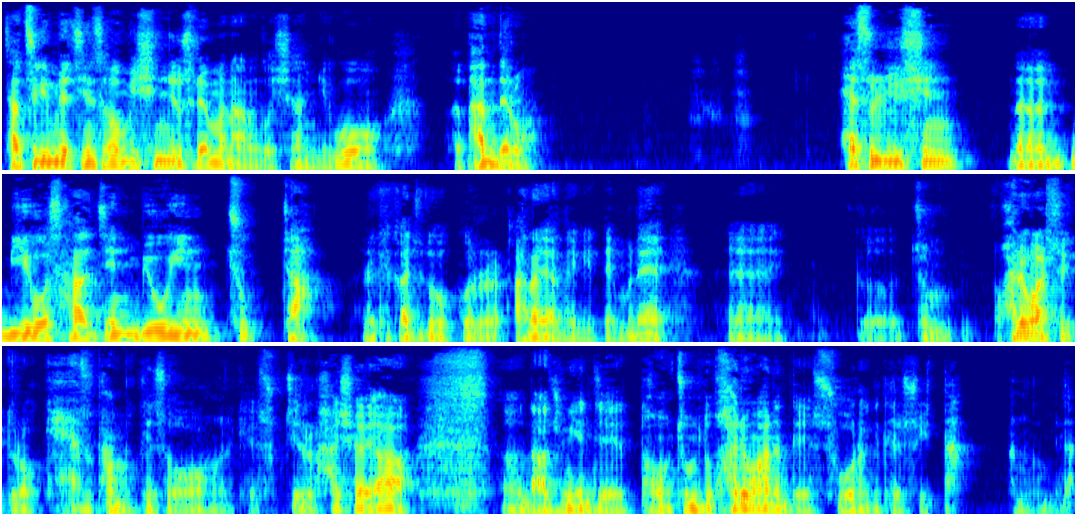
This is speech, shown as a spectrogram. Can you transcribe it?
자축이며 진사오미 신유술에만 하는 것이 아니고 반대로 해술유신 어, 미호 사진 묘인 축자 이렇게까지도 그걸 알아야 되기 때문에 에, 그 좀 활용할 수 있도록 계속 반복해서 이렇게 숙지를 하셔야 어, 나중에 이제 좀더 활용하는데 수월하게 될 수 있다. 하는 겁니다.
